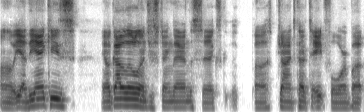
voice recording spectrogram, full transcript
Uh, yeah, the Yankees, you know, got a little interesting there in the sixth. Uh, Giants cut it to eight four, but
